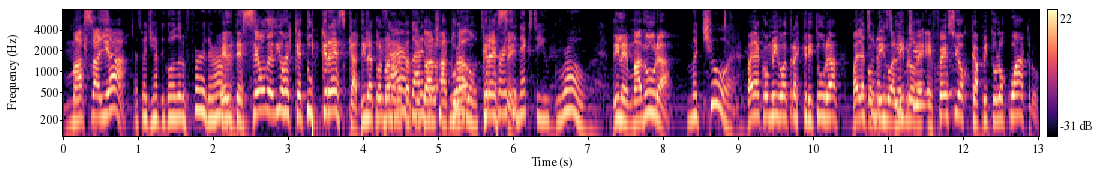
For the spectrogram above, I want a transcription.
más allá. That's why you have to go a little further on. El deseo de Dios es que tú crezcas. Dile a tu hermano que está a tu, a lado, crece. next to you, grow. Dile, madura. Mature. Vaya conmigo a otra escritura, vaya conmigo al libro de. Efesios capítulo 4.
